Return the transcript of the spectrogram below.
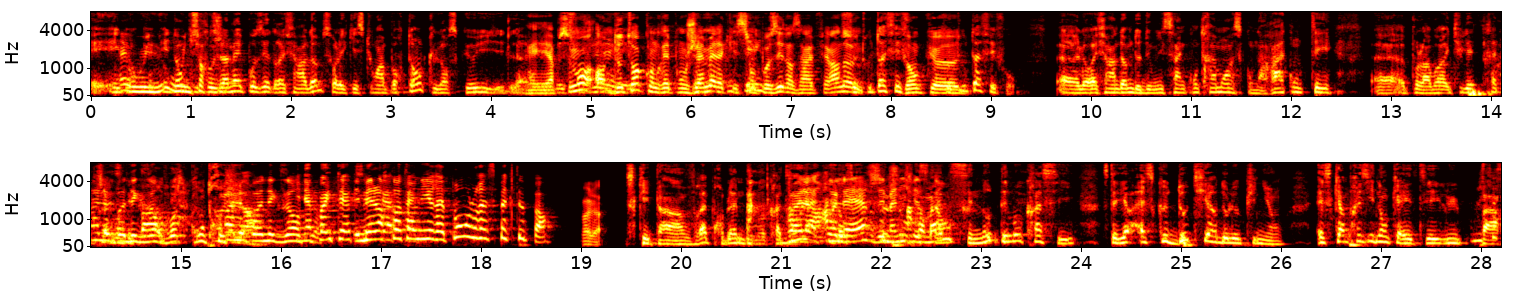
Et, donc, il ne faut jamais poser de référendum sur les questions importantes lorsque... absolument, d'autant qu'on ne répond jamais à la question posée dans un référendum. C'est tout à fait faux. Euh, tout à fait faux. Euh, le référendum de 2005, contrairement à ce qu'on a raconté pour l'avoir étudié très près, ah, le bon exemple. contre ah, le bon exemple. Il n'a pas été mais alors quand on y répond, on ne le respecte pas. Voilà. Ce qui est un vrai problème démocratique. Voilà, la colère des manifestants. C'est notre démocratie. C'est-à-dire, est-ce que deux tiers de l'opinion, est-ce qu'un président qui a été élu par,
